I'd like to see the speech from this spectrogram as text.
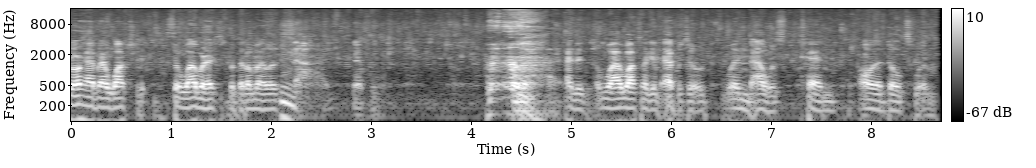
nor have I watched it. So why would I put that on my list? nah, definitely. I, did. Well, I watched like an episode when I was ten on Adult Swim.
